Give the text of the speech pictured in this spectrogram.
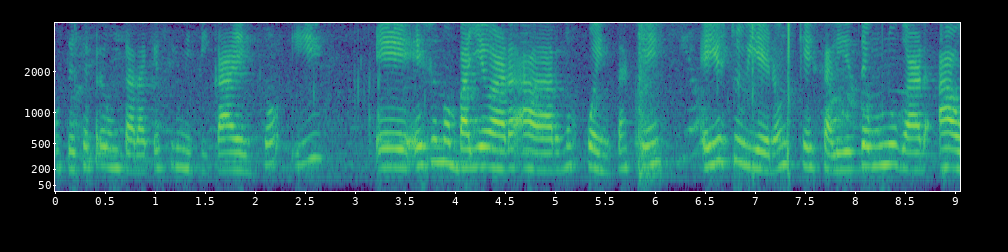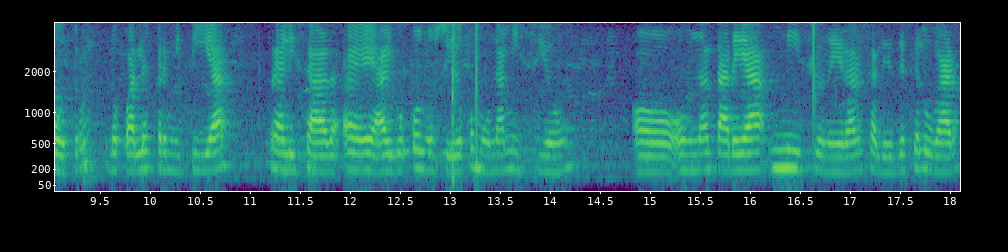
usted se preguntará qué significa esto y eh, eso nos va a llevar a darnos cuenta que ellos tuvieron que salir de un lugar a otro, lo cual les permitía realizar eh, algo conocido como una misión o, una tarea misionera al salir de ese lugar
